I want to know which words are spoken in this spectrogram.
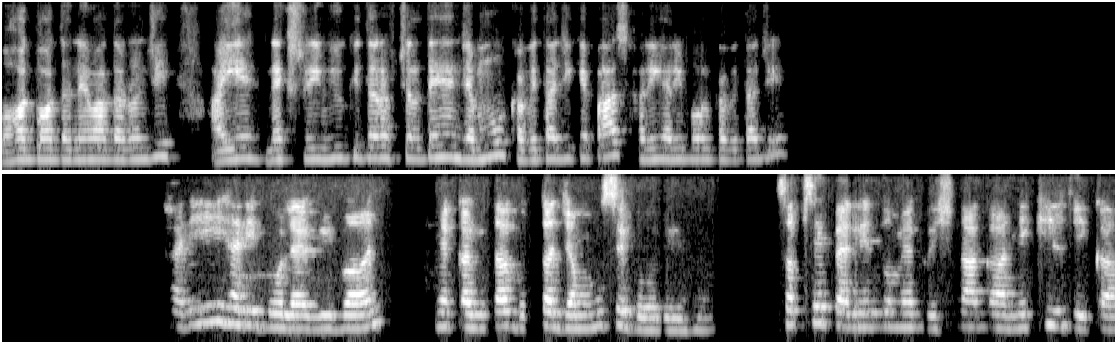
बहुत बहुत धन्यवाद अरुण जी। आइए, नेक्स्ट रिव्यू की तरफ़ चलते हैं जम्मू, कविता जी के पास। हरी हरी बोल कविता जी। हरी हरी बोल एवरीवन मैं कविता गुप्ता जम्मू से बोल रही हूँ। सबसे पहले तो मैं कृष्णा का, निखिल जी का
